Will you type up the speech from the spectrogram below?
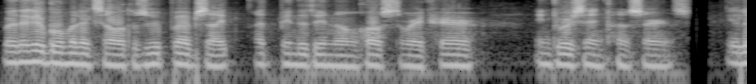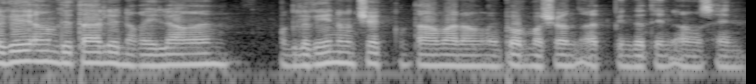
pwede kayo bumalik sa AutoSweep website at pindutin ang Customer Care, Inquiries and Concerns. Ilagay ang detalye na kailangan, maglagay ng check kung tama ng impormasyon at pindutin ang send.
